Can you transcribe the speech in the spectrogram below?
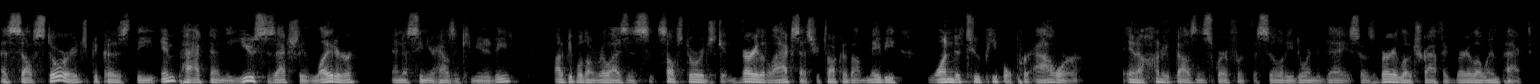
as self storage because the impact and the use is actually lighter in a senior housing community. A lot of people don't realize is self storage is getting very little access. You're talking about maybe one to two people per hour in a hundred thousand square foot facility during the day. So it's very low traffic, very low impact.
